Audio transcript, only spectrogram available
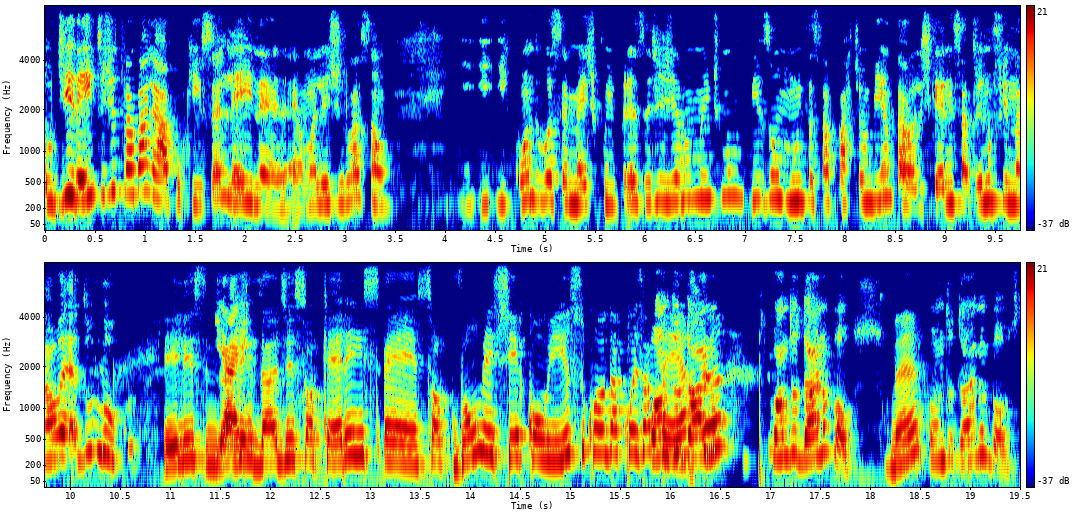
o, direito de trabalhar, porque isso é lei, né? É uma legislação. E, e, e, quando você mexe com empresas, eles geralmente não visam muito essa parte ambiental. Eles querem saber no final é do lucro. Eles, e na aí, verdade, só querem, é, só vão mexer com isso quando a coisa quando aperta. Dói no, quando dói no bolso. Né? Quando dói no bolso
